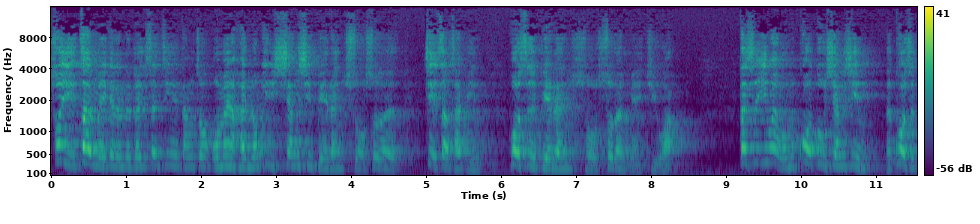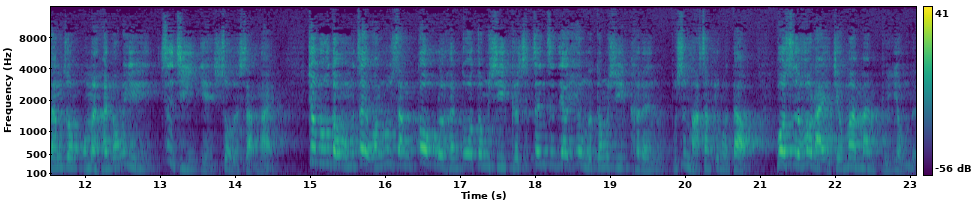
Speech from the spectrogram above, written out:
所以在每个人的人生经验当中，我们很容易相信别人所说的介绍产品，或是别人所说的每一句话。但是，因为我们过度相信的过程当中，我们很容易自己也受了伤害。就如同我们在网络上购物了很多东西，可是真正要用的东西，可能不是马上用得到，或是后来也就慢慢不用了。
